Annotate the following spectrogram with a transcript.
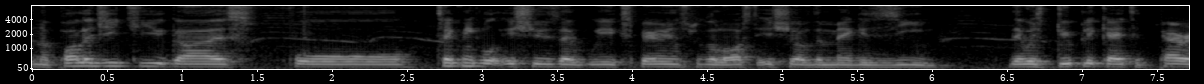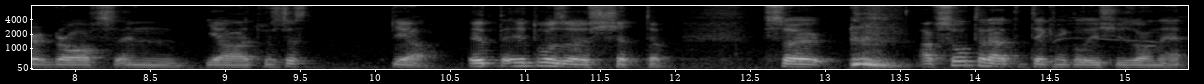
an apology to you guys for technical issues that we experienced with the last issue of the magazine. There was duplicated paragraphs, and yeah, it was just yeah, it it was a shit tip. So I've sorted out the technical issues on that.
